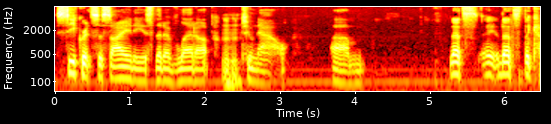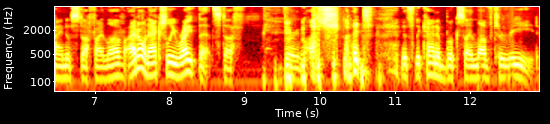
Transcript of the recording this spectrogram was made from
secret societies that have led up Mhm. to now. Um, that's that's the kind of stuff I love. I don't actually write that stuff very much, but it's the kind of books I love to read.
